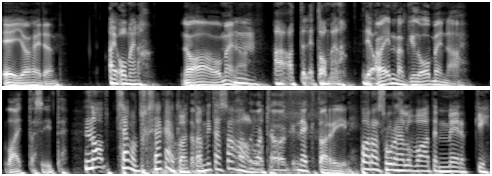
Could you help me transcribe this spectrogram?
Ei ole hedelmä. ai omena. No aa, omenaa. Mm, mä ajattelin, että omena. Joo. Mm. En mä kyllä omenaa laittaa siitä. No, sä, voit- sä käyt laittaa mitä sä haluat. Nektariini. Paras urheiluvaatemerkki.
